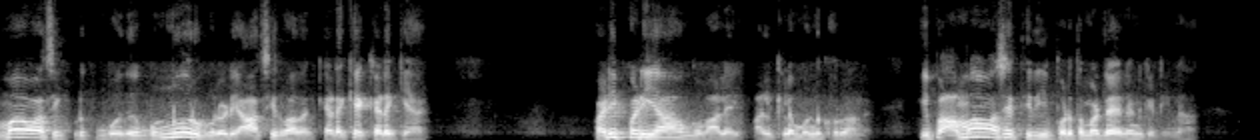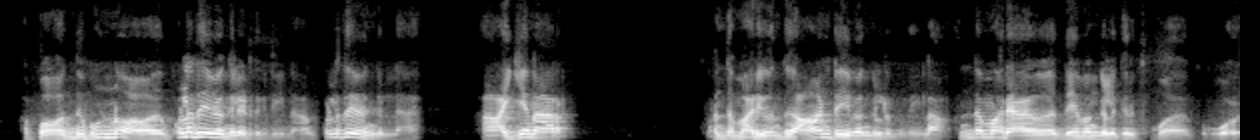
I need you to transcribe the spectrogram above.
அமாவாசை கொடுக்கும்போது முன்னோர்களுடைய ஆசீர்வாதம் கிடைக்க கிடைக்க படிப்படியாக அவங்க வாழை வாழ்க்கையில் முன்னுக்கு வருவாங்க. இப்போ அமாவாசை திதியை பொறுத்த மட்டும் என்னன்னு கேட்டிங்கன்னா அப்போ வந்து முன்னோ குலதெய்வங்கள் எடுத்துக்கிட்டிங்கன்னா குலதெய்வங்களில் ஐயனார் அந்த மாதிரி வந்து ஆண் தெய்வங்கள் இருக்குதுங்களா அந்த மாதிரி தெய்வங்களுக்கு இருக்கும்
